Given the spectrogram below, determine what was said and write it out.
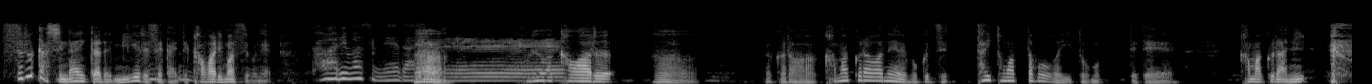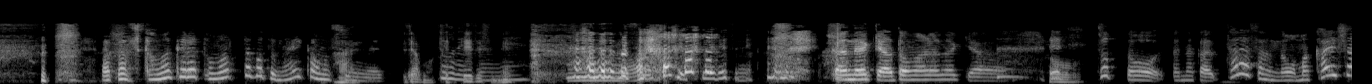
するかしないかで見える世界って変わりますよね。変わりますね、だいぶ。うんこへれは変わる。うん。だから、鎌倉はね、僕絶対泊まった方がいいと思ってて、鎌倉に。私、鎌倉泊まったことないかもしれないです。じゃあもう決定ですね。決定ですね。行かなきゃ、泊まらなきゃ。えちょっと、あなんか、サラさんの、まあ、会社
